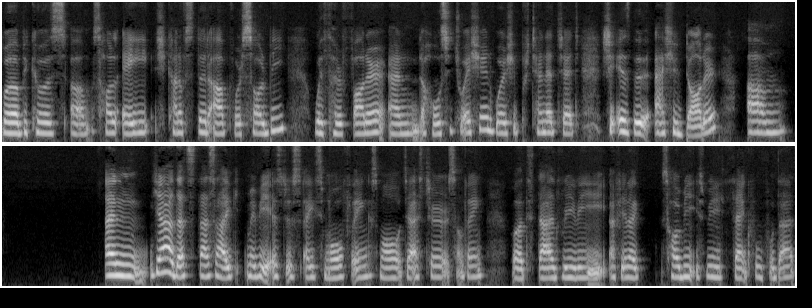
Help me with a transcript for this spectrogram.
but because um, Sol A, she kind of stood up for Solbi with her father and the whole situation where she pretended that she is the actual daughter. Um, and yeah that's that's like maybe it's just a small thing small gesture or something but that really i feel like Solbi is really thankful for that.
